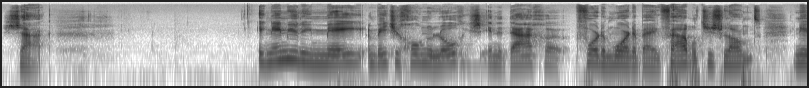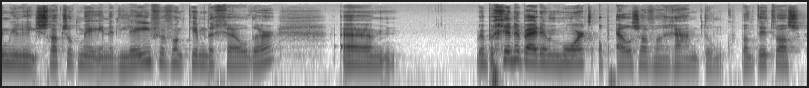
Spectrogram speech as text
zaak. Ik neem jullie mee een beetje chronologisch in de dagen voor de moorden bij Fabeltjesland. Ik neem jullie straks ook mee in het leven van Kim de Gelder. Um, we beginnen bij de moord op Elsa van Raamdonk. Want dit was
